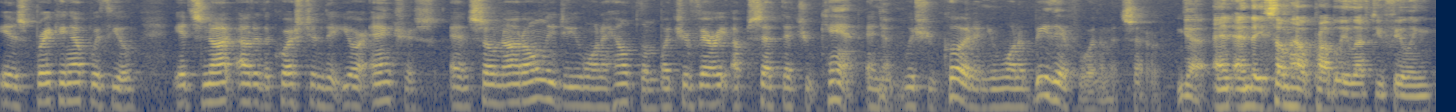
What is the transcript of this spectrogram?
is breaking up with you, it's not out of the question that you're anxious. And so not only do you want to help them, but you're very upset that you can't and Yeah. you wish you could and you want to be there for them, etc. Yeah, and and they somehow probably left you feeling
